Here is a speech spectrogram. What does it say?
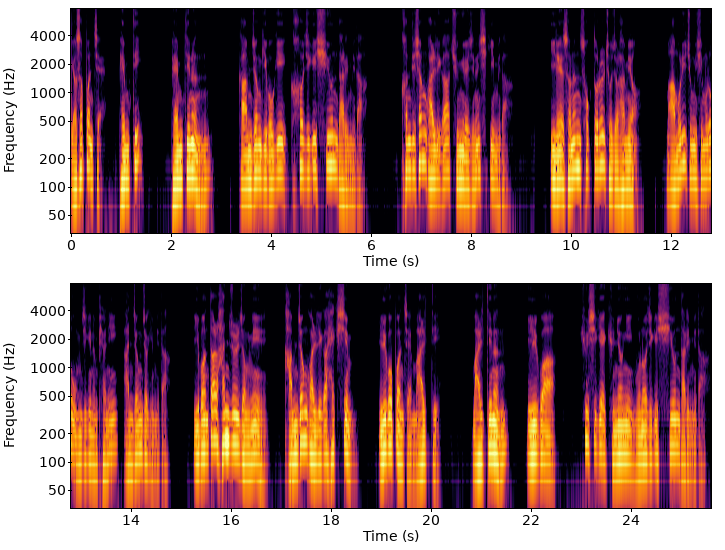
여섯 번째, 뱀띠. 뱀띠는 감정 기복이 커지기 쉬운 달입니다. 컨디션 관리가 중요해지는 시기입니다. 일에서는 속도를 조절하며 마무리 중심으로 움직이는 편이 안정적입니다. 이번 달 한 줄 정리, 감정 관리가 핵심. 일곱 번째, 말띠. 말띠는 일과 휴식의 균형이 무너지기 쉬운 달입니다.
